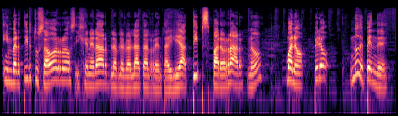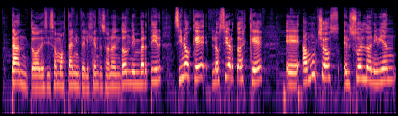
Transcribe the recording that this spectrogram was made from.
invertir tus ahorros y generar bla bla bla bla tal rentabilidad, tips para ahorrar, ¿no? Bueno, pero no depende tanto de si somos tan inteligentes o no en dónde invertir, sino que lo cierto es que eh, a muchos el sueldo ni bien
